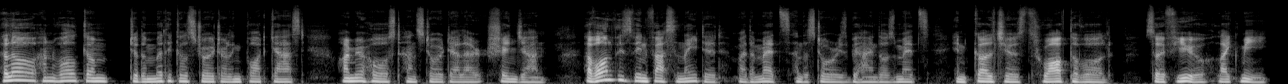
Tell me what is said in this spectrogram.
Hello and welcome to the Mythical Storytelling Podcast. I'm your host and storyteller, Shinjan. I've always been fascinated by the myths and the stories behind those myths in cultures throughout the world. So if you, like me,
